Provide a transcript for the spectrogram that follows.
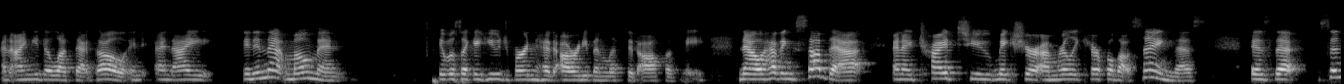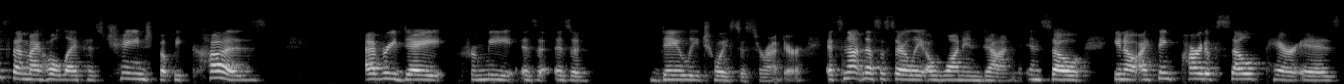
And i need to let that go. And and i and in that moment it was like a huge burden had already been lifted off of me. Now having said that and i tried to make sure i'm really careful about saying this is that since then my whole life has changed but because every day for me is a, is a daily choice to surrender. It's not necessarily a one and done. And so, you know, I think part of self care is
